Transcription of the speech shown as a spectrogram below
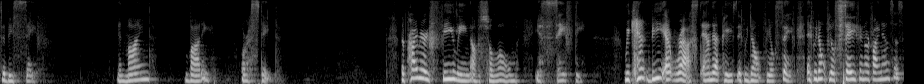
to be safe in mind, body, or estate. The primary feeling of shalom is safety. We can't be at rest and at peace if we don't feel safe. If we don't feel safe in our finances,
